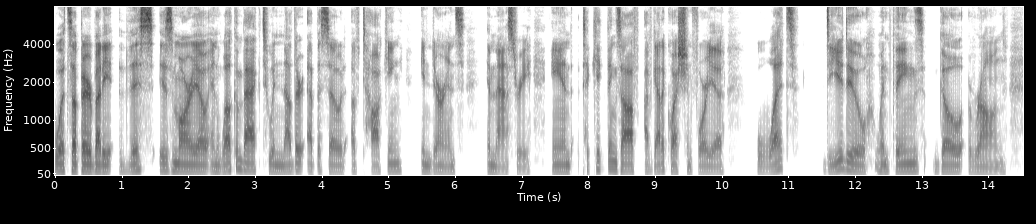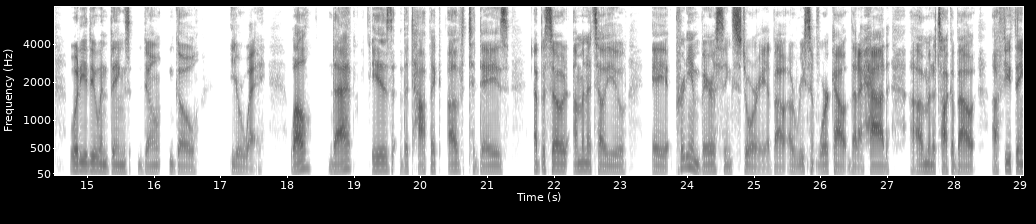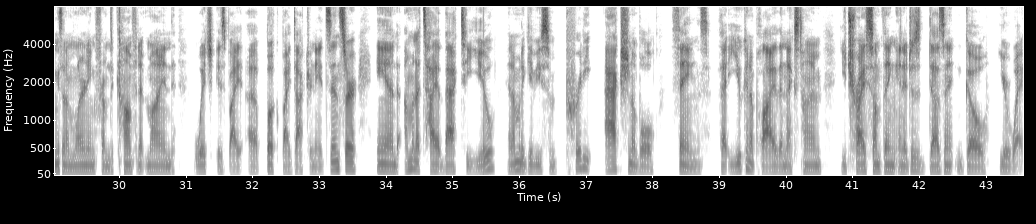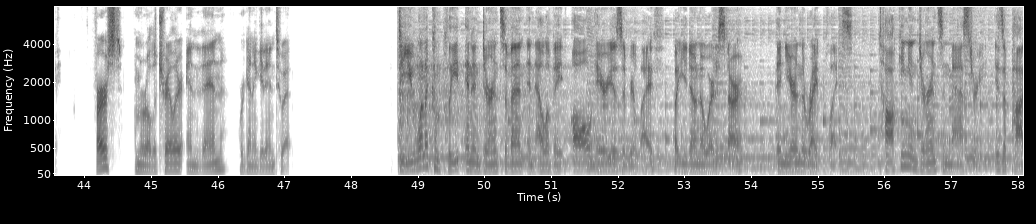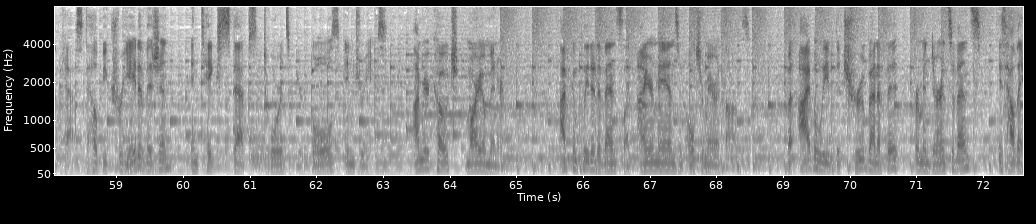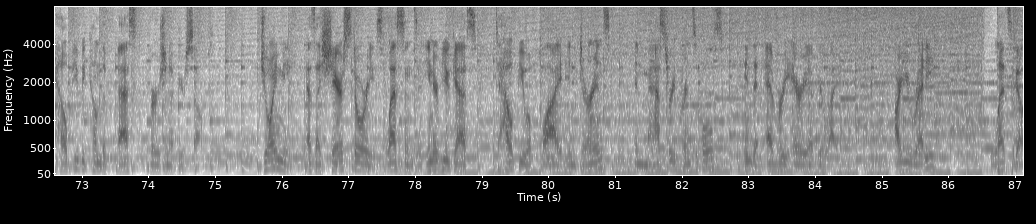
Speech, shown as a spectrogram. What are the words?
What's up, everybody? This is Mario, and welcome back to another episode of Talking Endurance and Mastery. And to kick things off, I've got a question for you. What do you do when things go wrong? What do you do when things don't go your way? Well, that is the topic of today's episode. I'm going to tell you a pretty embarrassing story about a recent workout that I had. Uh, I'm going to talk about a few things that I'm learning from The Confident Mind, which is by a book by Dr. Nate Zinsser. And I'm going to tie it back to you and I'm going to give you some pretty actionable things that you can apply the next time you try something and it just doesn't go your way. First, I'm going to roll the trailer and then we're going to get into it. Do you want to complete an endurance event and elevate all areas of your life, but you don't know where to start? Then you're in the right place. Talking Endurance and Mastery is a podcast to help you create a vision and take steps towards your goals and dreams. I'm your coach, Mario Minner. I've completed events like Ironmans and ultramarathons, but I believe the true benefit from endurance events is how they help you become the best version of yourself. Join me as I share stories, lessons, and interview guests to help you apply endurance and mastery principles into every area of your life. Are you ready? Let's go.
